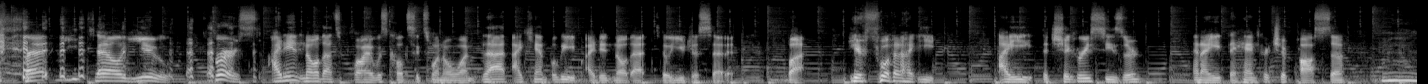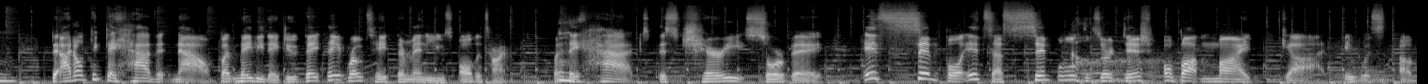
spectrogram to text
Let me tell you. First, I didn't know that's why it was called 6101. That I can't believe I didn't know that till you just said it. But here's what I eat. I eat the chicory Caesar and I eat the handkerchief pasta. Mm. I don't think they have it now, but maybe they do. They they rotate their menus all the time. But mm. they had this cherry sorbet it's simple. It's a simple oh. dessert dish. Oh, but my God, it was um,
